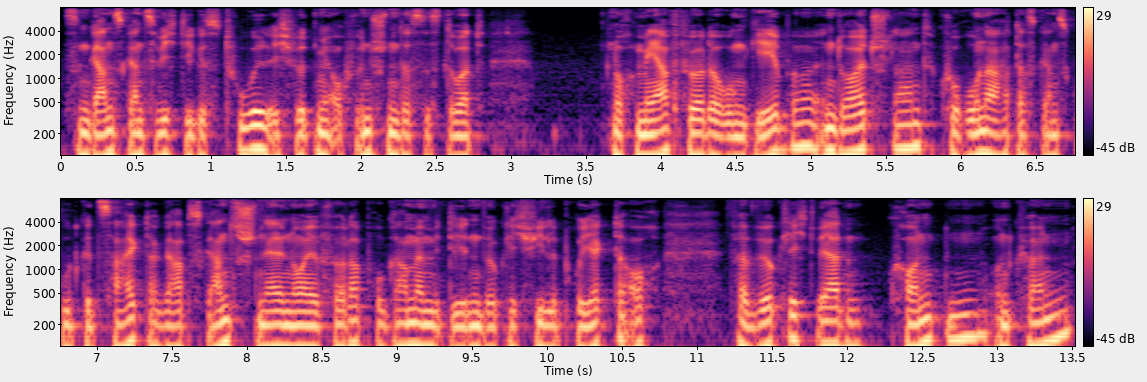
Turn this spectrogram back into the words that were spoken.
Das ist ein ganz, ganz wichtiges Tool. Ich würde mir auch wünschen, dass es dort noch mehr Förderung gäbe in Deutschland. Corona hat das ganz gut gezeigt. Da gab es ganz schnell neue Förderprogramme, mit denen wirklich viele Projekte auch verwirklicht werden konnten und können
